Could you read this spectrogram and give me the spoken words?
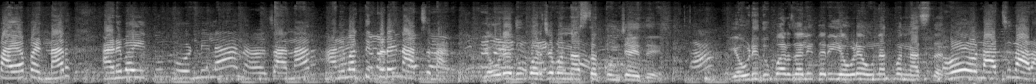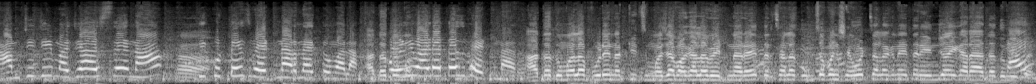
पाया पडणार. आणि मग इथून बोडणीला न- जाणार आणि मग तिकडे नाचणार. एवढ्या दुपारचे पण नाचतात तुमच्या इथे. एवढी दुपार झाली तरी एवढ्या उन्हात पण नाचतात. हो नाचणार. आमची जी मजा असते ना हा. ती कुठेच भेटणार नाही तुम्हाला. आता तुम- कोळीवाड्यातच भेटणार. आता तुम्हाला पुढे नक्कीच मजा बघायला भेटणार आहे. तर चला तुमचं पण शेवटचं लग्न आहे तर एन्जॉय करा आता तुम्ही काय? पण.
